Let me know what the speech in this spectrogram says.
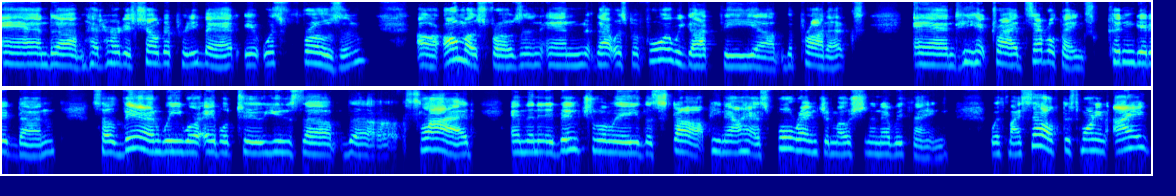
and um, had hurt his shoulder pretty bad. It was frozen, or uh, almost frozen, and that was before we got the uh, the products and he had tried several things, couldn't get it done. So then we were able to use the, the slide and then eventually the stop. He now has full range of motion and everything. With myself this morning, I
